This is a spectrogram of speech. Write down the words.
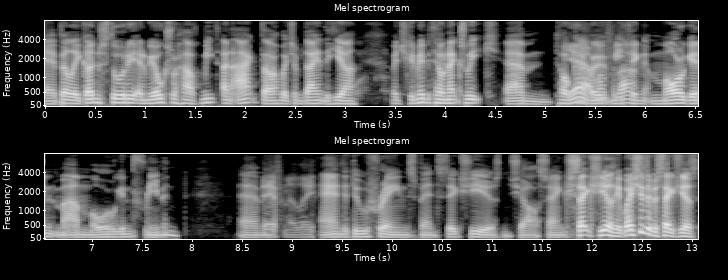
uh, Billy Gunn story, and we also have Meet an Actor, which I'm dying to hear, which you can maybe tell next week, um, talking Yeah, about up for that. meeting Morgan, man, Morgan Freeman. Um, Definitely. and Dufresne spent six years in Shawshank. Six years. He wishes it was six years.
